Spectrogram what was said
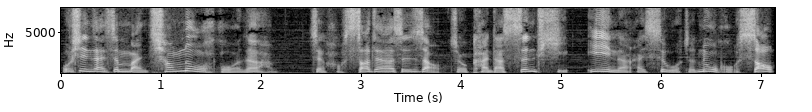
我现在是满腔怒火的，正好撒在他身上，就看他身体硬呢，还是我的怒火烧。”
